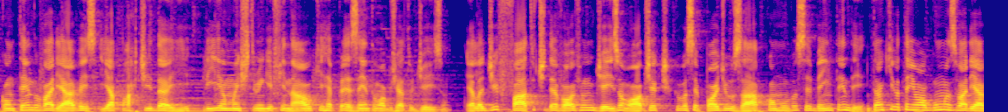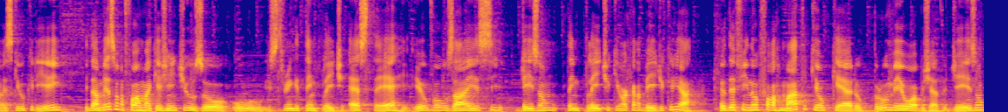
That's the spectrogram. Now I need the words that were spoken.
contendo variáveis e a partir daí cria uma string final que representa um objeto JSON ela de fato te devolve um JSON Object que você pode usar como você bem entender. Então aqui eu tenho algumas variáveis que eu criei e da mesma forma que a gente usou o string template str, eu vou usar esse JSON template que eu acabei de criar. Eu defino o formato que eu quero para o meu objeto JSON,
